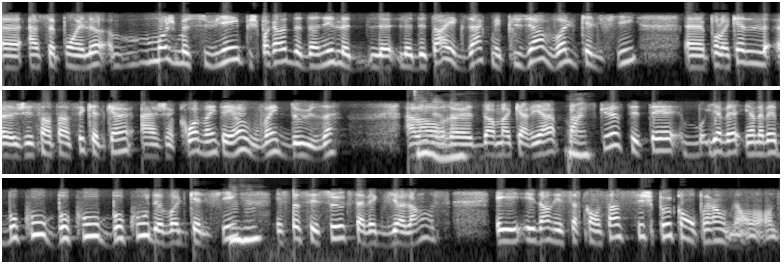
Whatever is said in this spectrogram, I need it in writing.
euh, à ce point-là. Moi, je me souviens, puis je suis pas capable de donner le, le détail exact, mais plusieurs vols qualifiés euh, pour lesquels euh, j'ai sentencé quelqu'un à, je crois, 21 ou 22 ans. Alors, euh, dans ma carrière, parce que c'était, il y avait, il y en avait beaucoup, beaucoup, beaucoup de vols qualifiés, mm-hmm. et ça, c'est sûr que c'est avec violence. Et, et, dans les circonstances, si je peux comprendre, on, on dit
